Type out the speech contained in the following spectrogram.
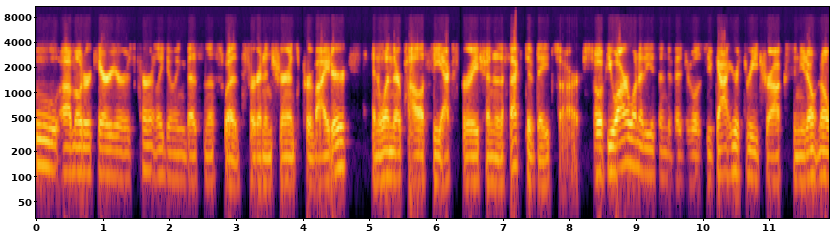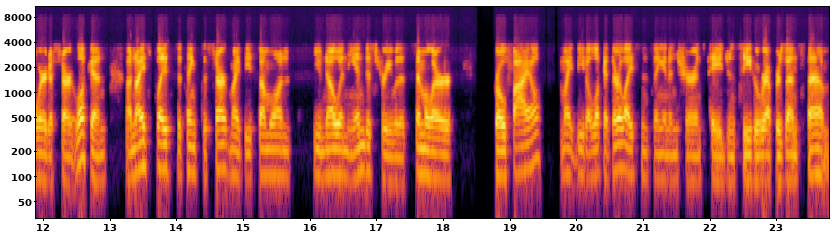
who a motor carrier is currently doing business with for an insurance provider and when their policy expiration and effective dates are. So if you are one of these individuals, you've got your three trucks and you don't know where to start looking, a nice place to think to start might be someone you know in the industry with a similar profile might be to look at their licensing and insurance page and see who represents them.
